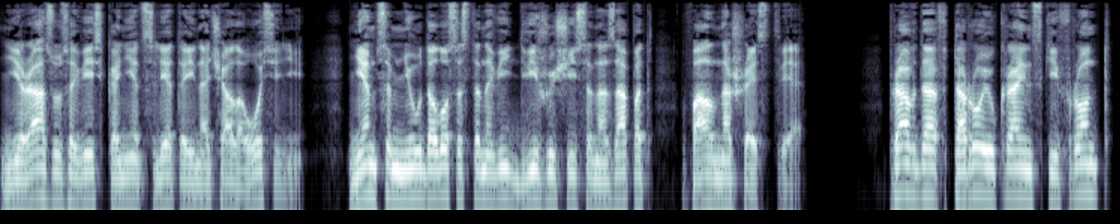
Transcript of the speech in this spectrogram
Ни разу за весь конец лета и начало осени немцам не удалось остановить движущийся на запад вал нашествия. Правда, второй украинский фронт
